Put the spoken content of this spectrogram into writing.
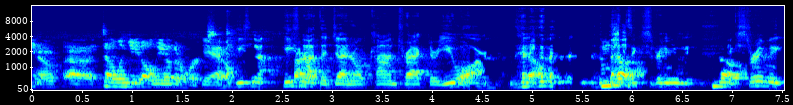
you know, uh, delegate all the other work. Yeah, so, he's not he's not the general contractor. You are. No. That's no. extremely no. extremely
